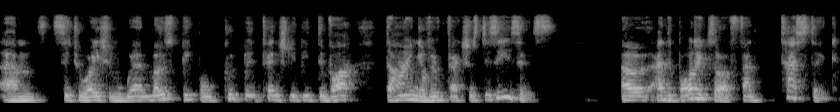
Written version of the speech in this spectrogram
um, situation where most people could potentially be dying of infectious diseases. Uh, antibiotics are a fantastic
